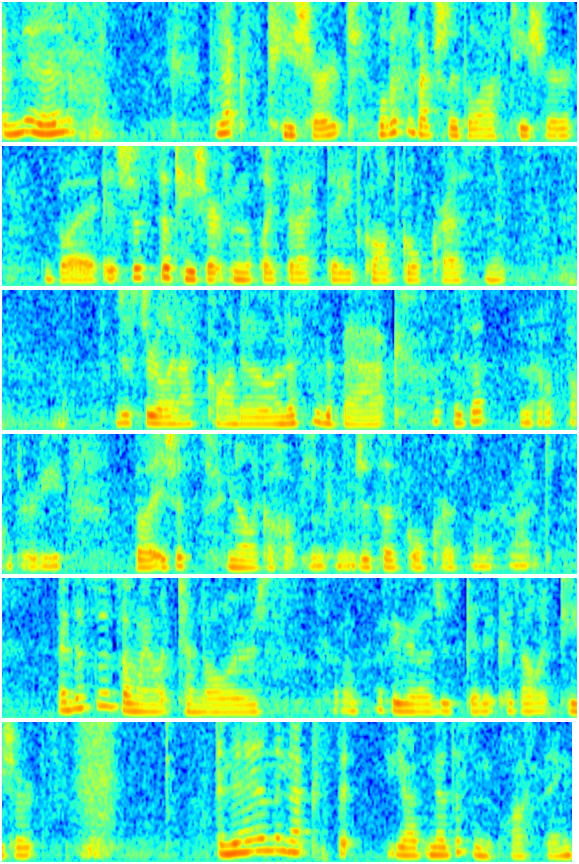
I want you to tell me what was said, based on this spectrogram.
And then the next t-shirt well this is actually the last t-shirt but it's just a t-shirt from the place that I stayed called Gulf Crest and it's just a really nice condo and this is the back is that no, it's not dirty. But it's just, you know, like a hot pink, and it just has Gulf Crest on the front. And this was only like $10, so I figured I'd just get it because I like t-shirts. And then the next thing, yeah, no, this isn't the last thing.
